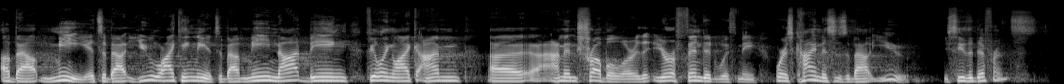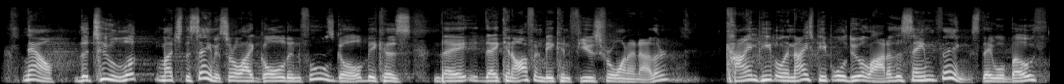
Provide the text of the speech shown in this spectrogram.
about me. It's about you liking me. It's about me not being, feeling like I'm, uh, I'm in trouble or that you're offended with me. Whereas kindness is about you. You see the difference? Now, the two look much the same. It's sort of like gold and fool's gold because they, they can often be confused for one another. Kind people and nice people will do a lot of the same things. They will both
